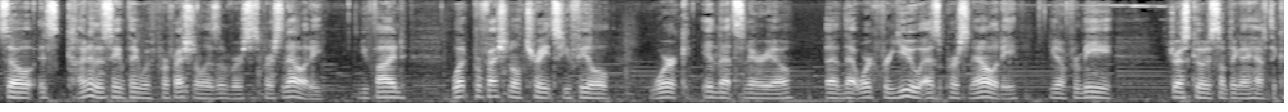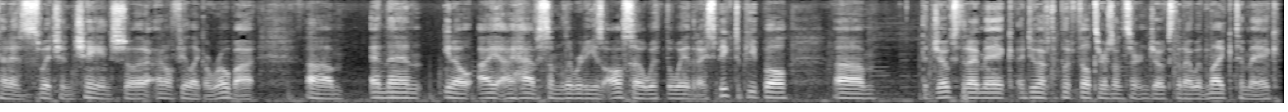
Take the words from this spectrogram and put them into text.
So it's kind of the same thing with professionalism versus personality. You find what professional traits you feel work in that scenario and that work for you as a personality. You know, for me, dress code is something I have to kind of switch and change so that I don't feel like a robot. Um, and then, you know, I, I, have some liberties also with the way that I speak to people, um, the jokes that I make. I do have to put filters on certain jokes that I would like to make.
